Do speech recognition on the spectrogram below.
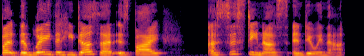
But the way that he does that is by assisting us in doing that.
